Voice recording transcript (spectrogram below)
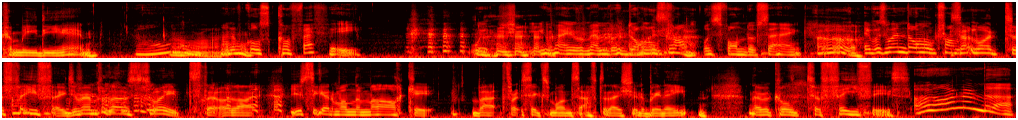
comedienne. Oh. And of course, Covfefe, which you may remember Donald? Trump was fond of saying. Oh. It was when Donald Trump. Is that like Toffifee? Do you remember those sweets that were like, used to get them on the market about th- six months after they should have been eaten? And they were called Toffifees. Oh, I remember that.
